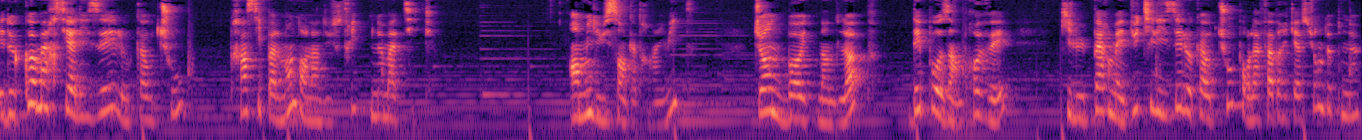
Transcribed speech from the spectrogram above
et de commercialiser le caoutchouc, principalement dans l'industrie pneumatique. En 1888, John Boyd Dunlop dépose un brevet qui lui permet d'utiliser le caoutchouc pour la fabrication de pneus.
